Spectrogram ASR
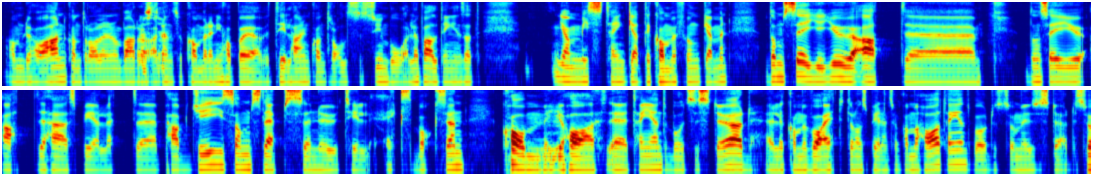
Om du har handkontrollen och bara rör den så kommer den ju hoppa över till handkontrollssymboler på allting. Så att jag misstänker att det kommer funka. Men de säger ju att eh, de säger ju att det här spelet eh, PubG som släpps nu till Xboxen kommer ju Mm. ha eh, tangentbordsstöd eller kommer vara ett av de spelen som kommer ha tangentbords och musstöd. Så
